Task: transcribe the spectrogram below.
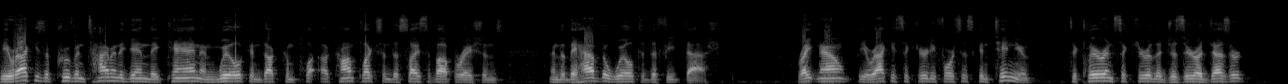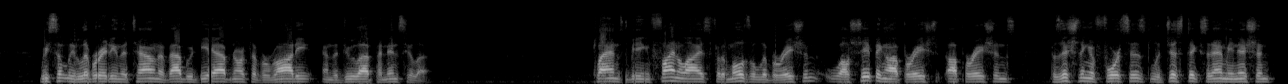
The Iraqis have proven time and again they can and will conduct uh, complex and decisive operations and that they have the will to defeat Daesh. Right now, the Iraqi security forces continue to clear and secure the Jazeera Desert, recently liberating the town of Abu Diab north of Ramadi and the Dulab Peninsula. Plans being finalized for the Mosul liberation while shaping operation, operations, positioning of forces, logistics and ammunition,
